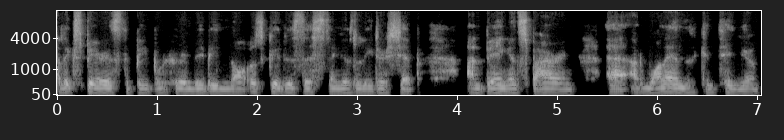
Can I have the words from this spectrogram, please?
and experience the people who are maybe not as good as this thing as leadership and being inspiring uh, at one end of the continuum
